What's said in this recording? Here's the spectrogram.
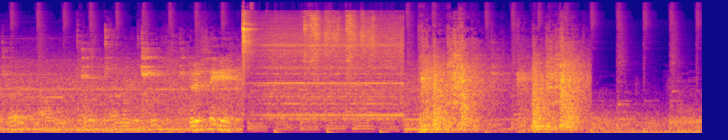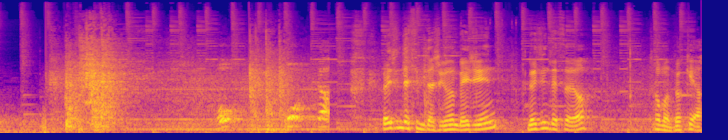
여덟, 아홉, 열, 열하나, 열둘, 열세 개. 어? 어? 야! 매진 됐습니다, 지금. 매진. 매진 됐어요. 잠깐만, 몇 개야?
